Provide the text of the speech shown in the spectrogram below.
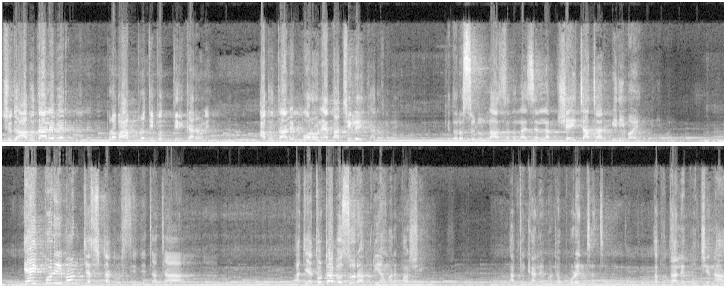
শুধু আবু তালেবের প্রভাব প্রতিপত্তির কারণে। আবু তালেব বড় নেতা ছিল এই কারণে। কিন্তু রসুল্লাহ সাল্লাম সেই চাচার বিনিময়ে এই পরিমাণ চেষ্টা করছে যে, চাচা, আজ এতটা বছর আপনি আমার পাশে। আপনি কালেমাটা পড়েন, চাচা। আবু তালে বলছে, না,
